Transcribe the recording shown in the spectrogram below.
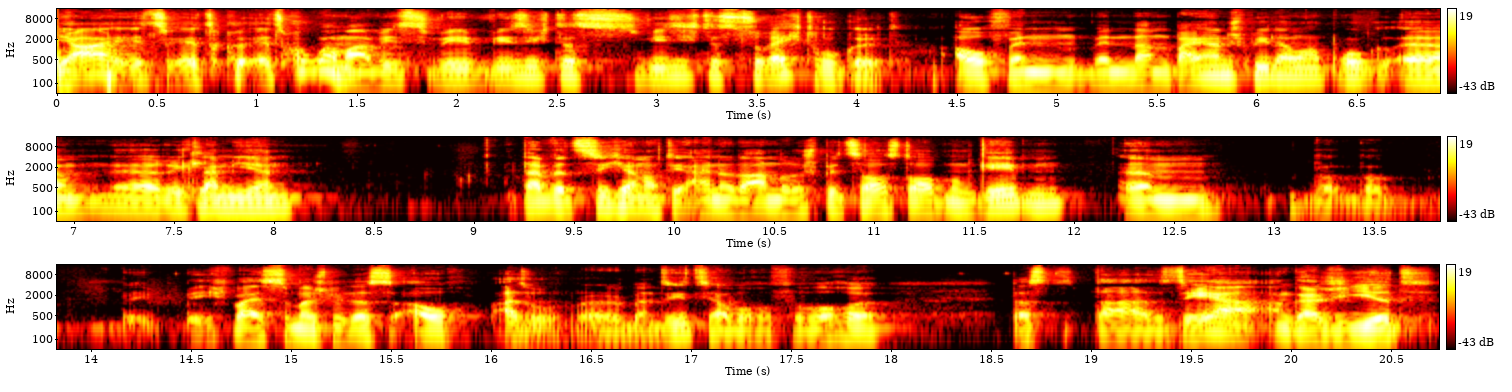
ja, jetzt, jetzt, jetzt gucken wir mal, wie, wie, sich das, wie sich das zurechtruckelt. Auch wenn, wenn dann Bayern-Spieler mal pro, ähm, äh, reklamieren. Da wird es sicher noch die ein oder andere Spitze aus Dortmund geben. Ähm, ich weiß zum Beispiel, dass auch, also äh, man sieht es ja Woche für Woche, dass da sehr engagiert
